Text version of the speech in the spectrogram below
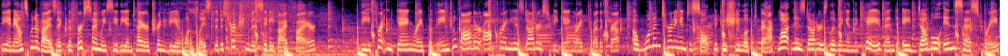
the announcement of Isaac, the first time we see the entire Trinity in one place, the destruction of a city by fire, the threatened gang rape of Angel, father offering his daughters to be gang raped by the crowd, a woman turning into salt because she looked back, Lot and his daughters living in the cave, and a double incest rape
